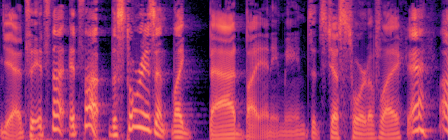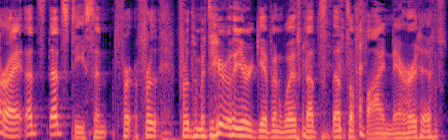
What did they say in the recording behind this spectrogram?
Yeah, it's it's not it's not the story isn't like bad by any means. It's just sort of like, eh, all right, that's that's decent for for for the material you're given with. That's that's a fine narrative.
